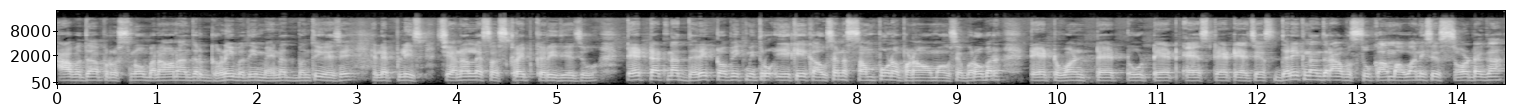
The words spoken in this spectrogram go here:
આ બધા પ્રશ્નો બનાવવાના અંદર ઘણી બધી મહેનત બનતી હોય છે, એટલે પ્લીઝ ચેનલને સબસ્ક્રાઈબ કરી દેજો. ટેટ ટાટના દરેક ટોપિક મિત્રો એક એક આવશે અને સંપૂર્ણ ભણાવવામાં આવશે. બરોબર? TET one TET two TET S TET HS દરેકના અંદર આ વસ્તુ કામ આવવાની છે સો ટકા.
